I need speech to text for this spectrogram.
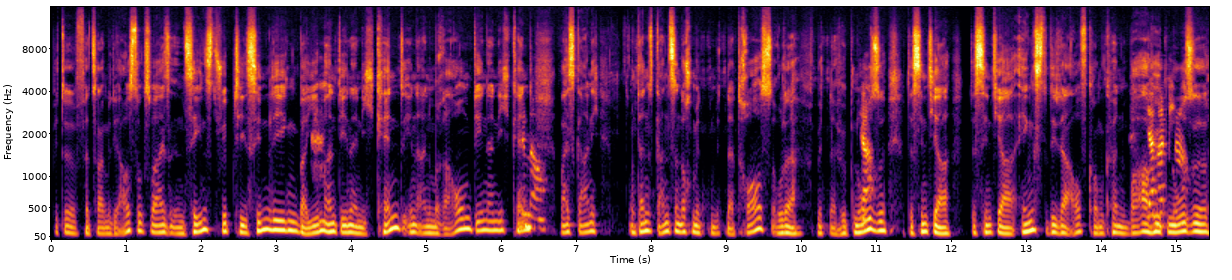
bitte verzeih mir die Ausdrucksweise, 'n Seelenstriptease hinlegen bei jemand, den er nicht kennt, in einem Raum, den er nicht kennt, genau. weiß gar nicht und dann das Ganze noch mit mit 'ner Trance oder mit 'ner Ja, Hypnose. Das sind ja das sind ja Ängste, die da aufkommen können. „Boah, ja. Hypnose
